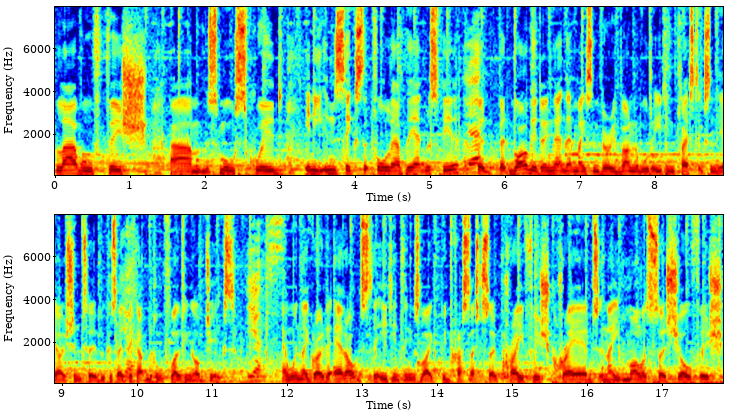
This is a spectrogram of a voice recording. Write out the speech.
larval fish, um, small squid, any insects that fall out of the atmosphere. Yeah. But, but while they're doing that, that makes them very vulnerable to eating plastics in the ocean too because they Yeah. pick up little floating objects. Yes. And when they grow to adults, they're eating things like big crustaceans, so crayfish, crabs, and they eat mollusks, so shellfish.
